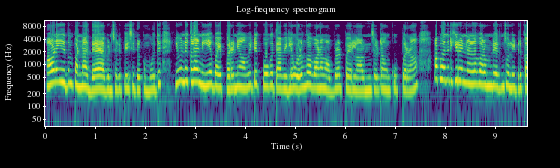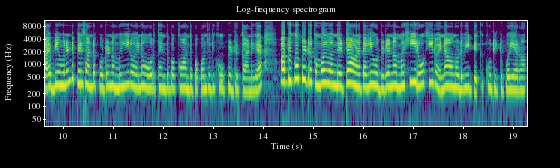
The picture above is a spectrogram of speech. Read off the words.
அவனை எதுவும் பண்ணாத. அப்படின்னு சொல்லி பேசிகிட்டு இருக்கும்போது இவனுக்கெல்லாம் நீ ஏன் பயப்படுற. நீ அவன் வீட்டுக்கு போக தேவையில்லை. ஒழுங்கா வா. நம்ம அப்ராட் போயிடலாம். அப்படின்னு சொல்லிட்டு அவன் கூப்பிட்றான். அப்போ வந்துட்டு ஹீரோயின் நல்லா வர முடியாதுன்னு சொல்லிட்டு இருக்கா. இப்படி இவங்க ரெண்டு பேரும் சண்டை போட்டு நம்ம ஹீரோயினும் ஒருத்தன் இந்த பக்கம் அந்த பக்கம்னு சொல்லி கூப்பிட்டுட்டு இருக்கானுங்க. அப்படி கூப்பிட்டு இருக்கும்போது வந்துட்டு அவனை தள்ளி விட்டுட்டு நம்ம ஹீரோ ஹீரோயினை அவனோட வீட்டுக்கு கூட்டிகிட்டு போயிடுறான்.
